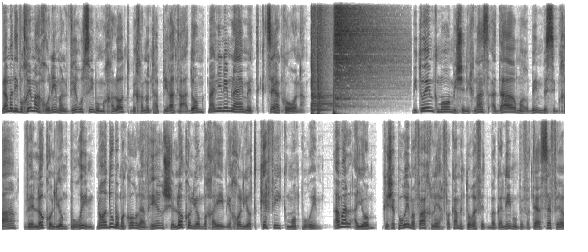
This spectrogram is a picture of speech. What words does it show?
גם הדיווחים האחרונים על וירוסים ומחלות בחנות הפיראט האדום מעניינים להם את קצה הקורונה. ביטויים כמו משנכנס אדר מרבים בשמחה ולא כל יום פורים נועדו במקור להבהיר שלא כל יום בחיים יכול להיות כיפי כמו פורים. אבל היום, כשפורים הפך להפקה מטורפת בגנים ובבתי הספר,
